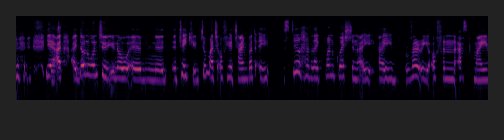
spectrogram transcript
yeah, I, I don't want to, you know, um, uh, take you too much of your time, but I still have like one question I, I very often ask my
